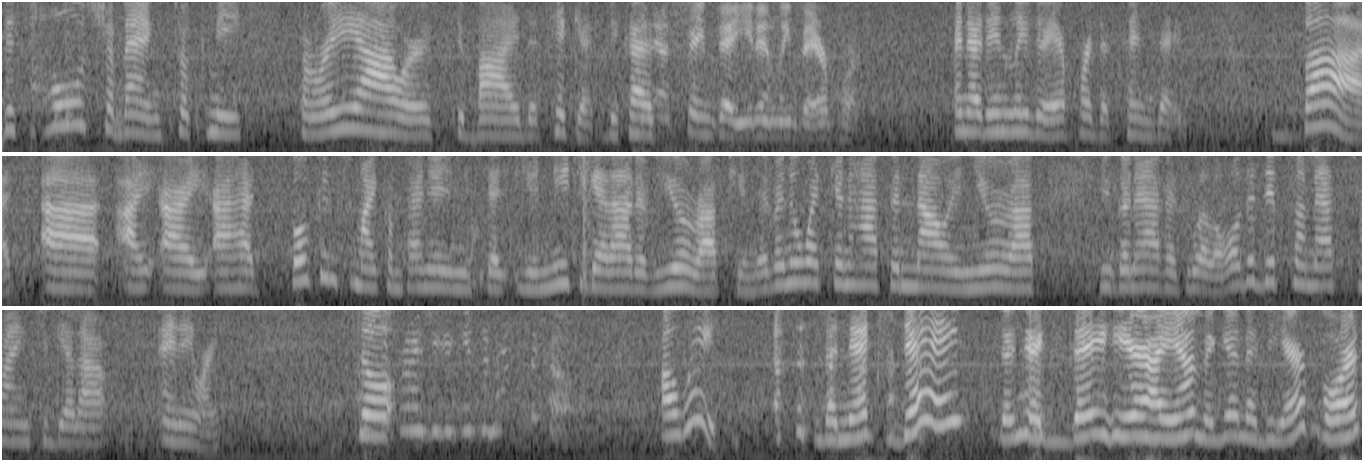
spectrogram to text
this whole shebang took me three hours to buy the ticket because That same day, you didn't leave the airport. and I didn't leave the airport that same day. But uh, I, I, I had spoken to my companion and he said, You need to get out of Europe. You never know what can happen now in Europe. You're going to have as well all the diplomats trying to get out. Anyway, so, Surprised you could get to Mexico. oh, wait. the next day, the next day, here I am again at the airport.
